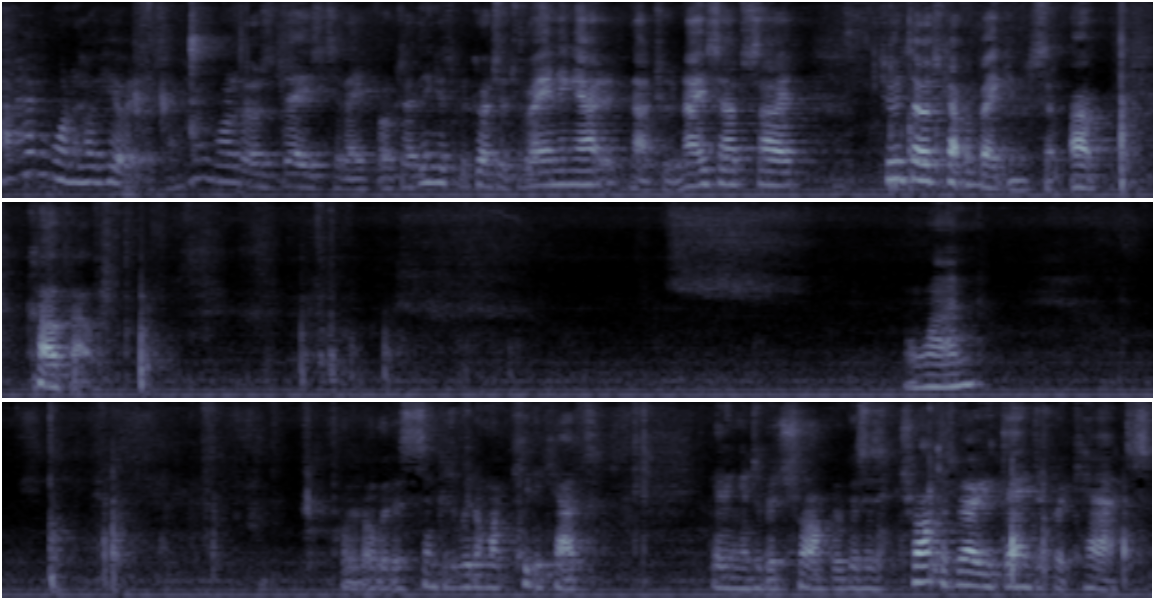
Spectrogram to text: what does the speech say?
I'm having one, oh, here it is. I'm having one of those days today, folks. I think it's because it's raining out. It's not too nice outside. Two-thirds cup of baking, uh, cocoa. One. Put it over the sink because we don't want kitty cats getting into the chalk because chalk is very dangerous for cats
